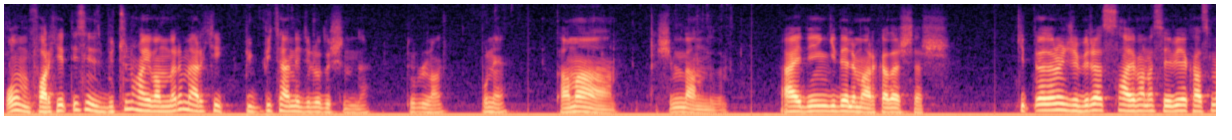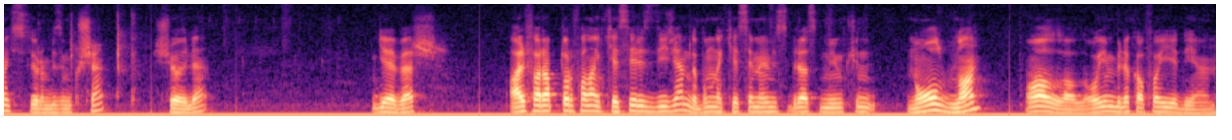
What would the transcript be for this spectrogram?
Oğlum fark ettiyseniz bütün hayvanlarım erkek. Bir, bir tane dilo dışında. Dur lan. Bu ne? Tamam. Şimdi anladım. Haydi gidelim arkadaşlar. Gitmeden önce biraz hayvana seviye kasmak istiyorum bizim kuşa. Şöyle. Geber. Alfa Raptor falan keseriz diyeceğim de bununla kesememiz biraz mümkün. Ne oldu lan? Allah Allah oyun bile kafayı yedi yani.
